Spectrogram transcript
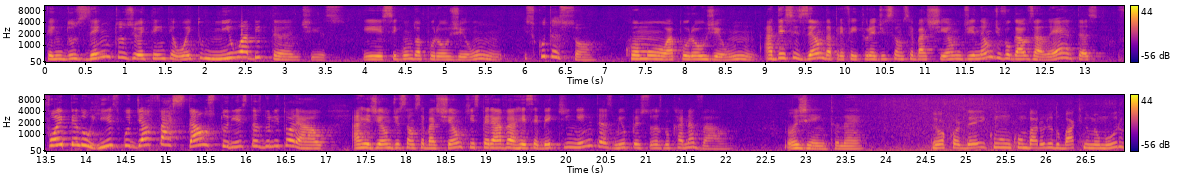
tem 288 mil habitantes. E segundo apurou o G1, escuta só. Como apurou o G1, a decisão da Prefeitura de São Sebastião de não divulgar os alertas foi pelo risco de afastar os turistas do litoral. A região de São Sebastião, que esperava receber 500 mil pessoas no carnaval. Nojento, né? Eu acordei com, com o barulho do baque no meu muro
